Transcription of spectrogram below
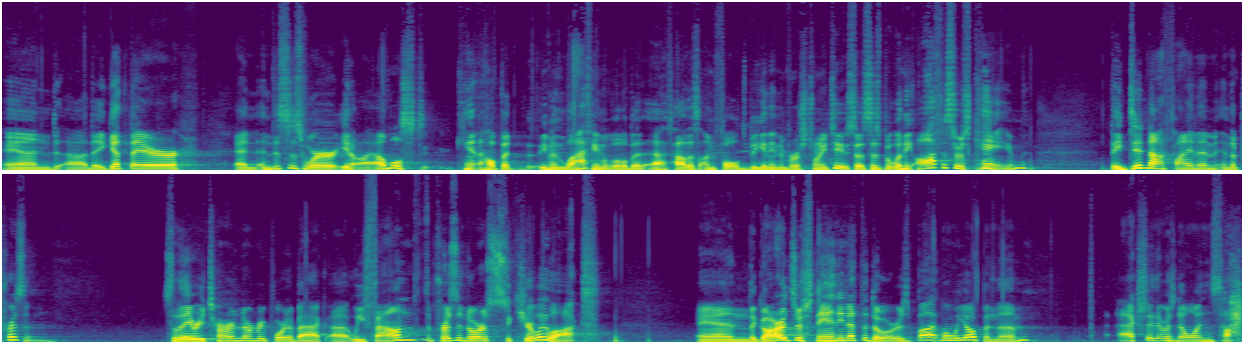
and uh, they get there, and, and this is where, you know, I almost can't help but even laughing a little bit at how this unfolds, beginning in verse 22. So it says, But when the officers came, they did not find them in the prison. So they returned and reported back. Uh, we found the prison doors securely locked, and the guards are standing at the doors, but when we opened them, actually there was no one inside.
